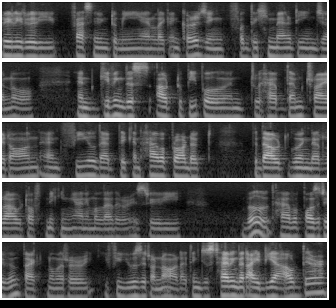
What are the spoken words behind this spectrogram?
really, really fascinating to me and like encouraging for the humanity in general and giving this out to people and to have them try it on and feel that they can have a product without going that route of making animal leather is really will have a positive impact no matter if you use it or not. I think just having that idea out there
